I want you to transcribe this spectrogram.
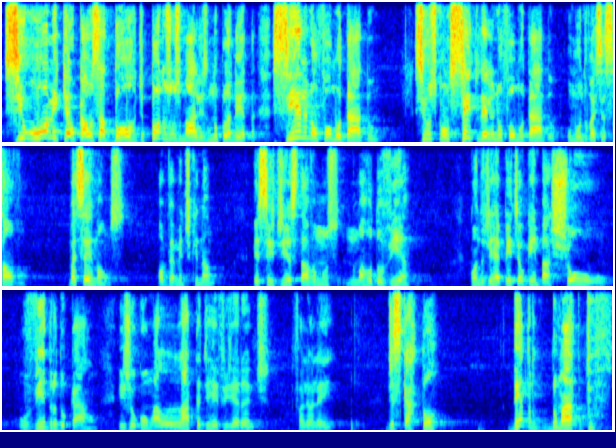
se um homem que é o causador de todos os males no planeta, se ele não for mudado, se os conceitos dele não for mudado, o mundo vai ser salvo? Vai ser, irmãos? Obviamente que não. Esses dias estávamos numa rodovia, quando de repente alguém baixou o vidro do carro, e jogou uma lata de refrigerante. Falei, olha aí. Descartou. Dentro do mato. Puf,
